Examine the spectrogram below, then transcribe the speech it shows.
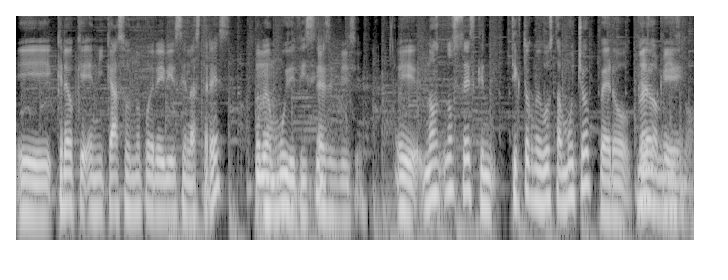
Eh, creo que en mi caso no podría vivir sin las tres. Lo veo Mm, muy difícil. Es difícil. Eh, no, no sé, es que TikTok me gusta mucho, pero No creo es lo que mismo.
